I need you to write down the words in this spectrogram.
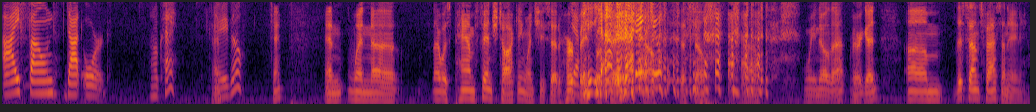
ifound.org. Okay. There you go. Okay. And when uh, that was Pam Finch talking when she said her Yes. Facebook Yes. page. Thank so, Just so uh, we know that. Very good. Um, this sounds fascinating.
